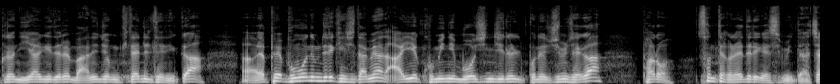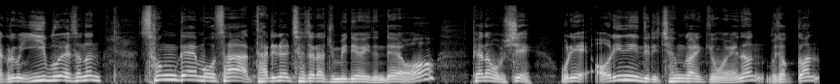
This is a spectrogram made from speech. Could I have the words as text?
그런 이야기들을 많이 좀 기다릴 테니까 어, 옆에 부모님들이 계시다면 아이의 고민이 무엇인지를 보내주시면 제가 바로 선택을 해드리겠습니다. 자, 그리고 2부에서는 성대모사 달인을 찾아라 준비되어 있는데요. 변함없이 우리 어린이들이 참가할 경우에는 무조건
